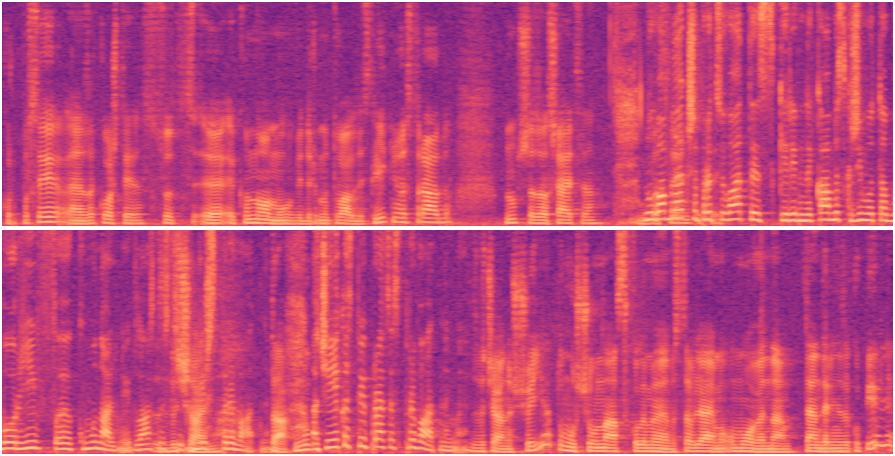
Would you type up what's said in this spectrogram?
корпуси. Е, За кошти соцеконому відремонтували десь літню естраду. Ну, ще залишається. Ну, вам басейн легше працювати з керівниками, скажімо, таборів е, комунальної власності, Звичайно. ніж з приватними. Так, ну- А чи є якась співпраця з приватними? Звичайно, що є, тому що у нас, коли ми виставляємо умови на тендерні закупівлі,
